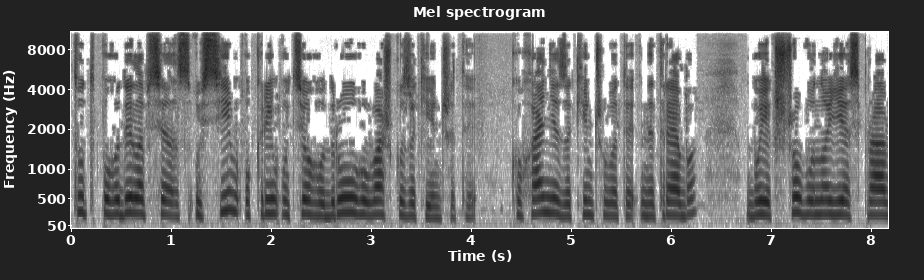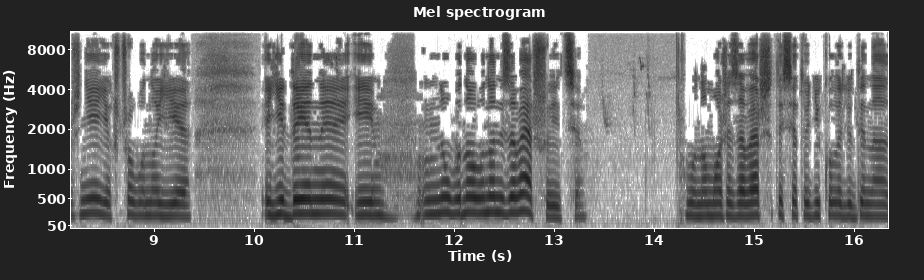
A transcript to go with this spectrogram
тут погодилася з усім, окрім цього другого, важко закінчити. Кохання закінчувати не треба, бо якщо воно є справжнє, якщо воно є єдине, і ну, воно, воно не завершується. Воно може завершитися тоді, коли людина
